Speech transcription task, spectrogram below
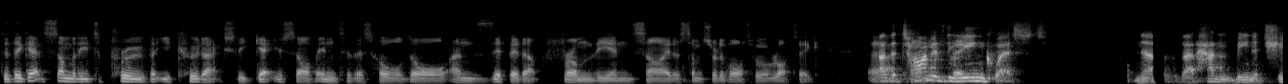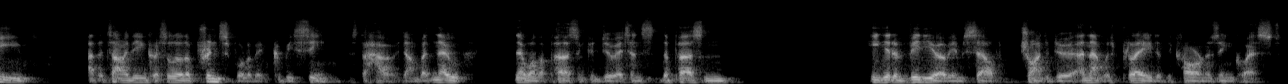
did they get somebody to prove that you could actually get yourself into this hold doll and zip it up from the inside as some sort of autoerotic? Uh, At the time of, of the inquest, no, that hadn't been achieved at the time of the inquest, although the principle of it could be seen as to how it was done, but no, no other person could do it. And the person, he did a video of himself trying to do it, and that was played at the coroner's inquest.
